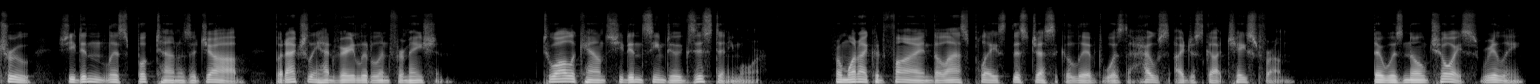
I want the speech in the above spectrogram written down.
True, she didn't list Booktown as a job, but actually had very little information. To all accounts, she didn't seem to exist anymore. From what I could find, the last place this Jessica lived was the house I just got chased from. There was no choice, really.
